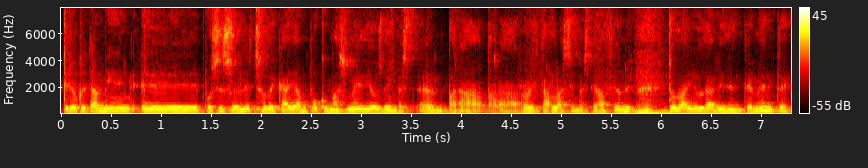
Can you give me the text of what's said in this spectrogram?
Creo que también, eh, pues eso, el hecho de que haya un poco más medios eh, para, para, realizar las investigaciones, todo ayuda, evidentemente.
